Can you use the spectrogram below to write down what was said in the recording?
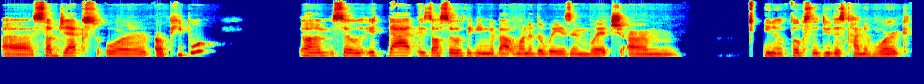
uh, subjects or or people. Um, so it, that is also thinking about one of the ways in which um, you know folks that do this kind of work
